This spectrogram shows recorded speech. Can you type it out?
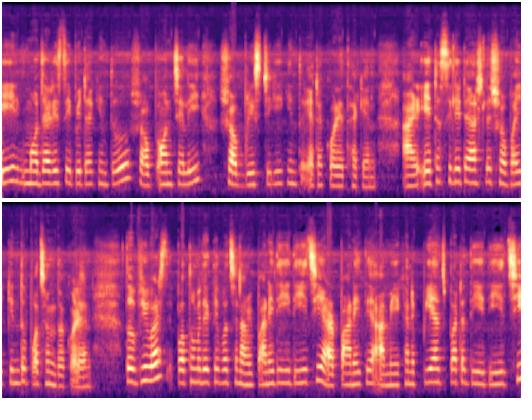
এই মজার রেসিপিটা কিন্তু সব অঞ্চলেই, সব ডিস্ট্রিক্টই কিন্তু এটা করে থাকেন। আর এটা সিলেটে আসলে সবাই কিন্তু পছন্দ করেন। তো ভিউয়ার্স প্রথমে দেখতে পাচ্ছেন আমি পানি দিয়ে দিয়েছি। আর পানিতে আমি এখানে পেঁয়াজ বাটা দিয়ে দিয়েছি।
